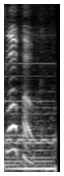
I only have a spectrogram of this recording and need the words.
Slowpoke.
